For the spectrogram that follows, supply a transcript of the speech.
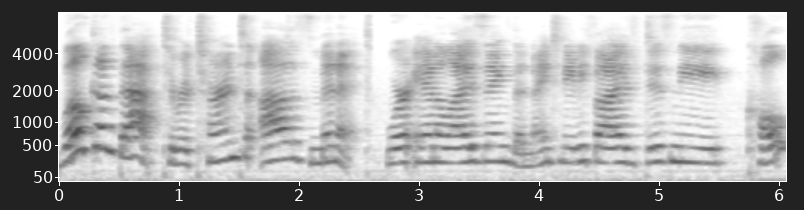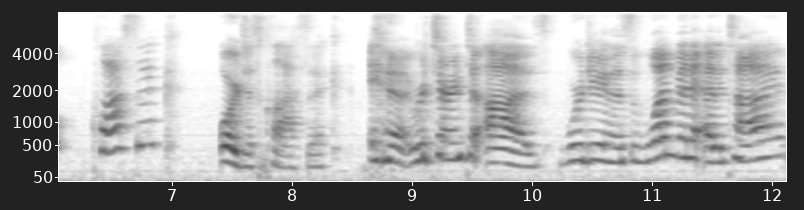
Welcome back to Return to Oz Minute. We're analyzing the 1985 Disney cult classic, or just classic, Return to Oz. We're doing this one minute at a time,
